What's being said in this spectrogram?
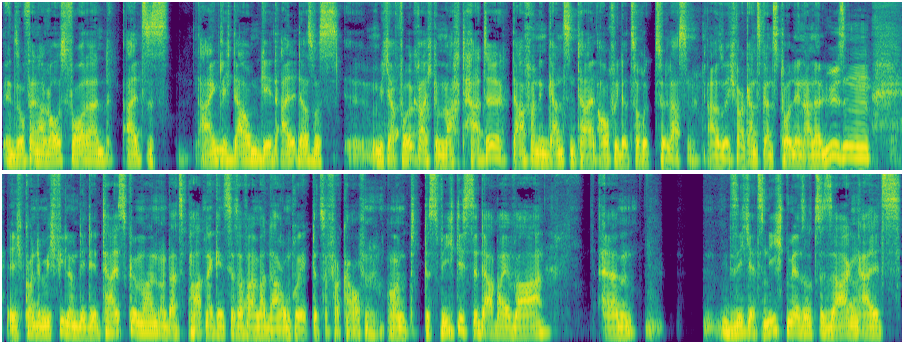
insofern herausfordernd, als es eigentlich darum geht, all das, was äh, mich erfolgreich gemacht hatte, davon den ganzen Teil auch wieder zurückzulassen. Also ich war ganz, ganz toll in Analysen, ich konnte mich viel um die Details kümmern und als Partner ging es jetzt auf einmal darum, Projekte zu verkaufen. Und das Wichtigste dabei war, ähm, sich jetzt nicht mehr sozusagen als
